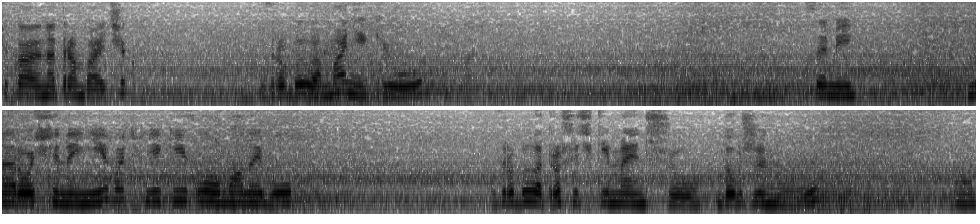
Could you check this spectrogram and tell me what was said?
Чекаю на трамвайчик. Зробила манікюр. Це мій нарощений ніготь, який зломаний був. Зробила трошечки меншу довжину. От,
